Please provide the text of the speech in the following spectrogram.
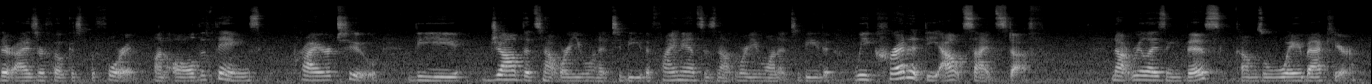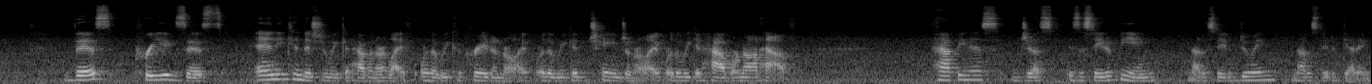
their eyes are focused before it on all the things prior to the job that's not where you want it to be, the finance is not where you want it to be. We credit the outside stuff, not realizing this comes way back here. This pre-exists any condition we could have in our life, or that we could create in our life, or that we could change in our life, or that we could have or not have. Happiness just is a state of being, not a state of doing, not a state of getting,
